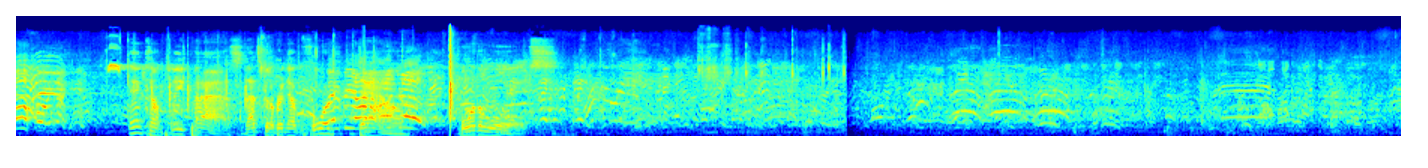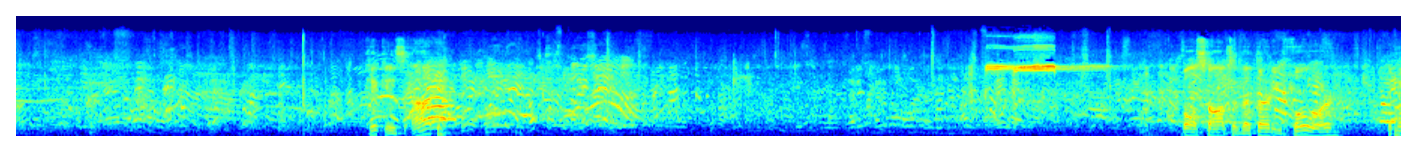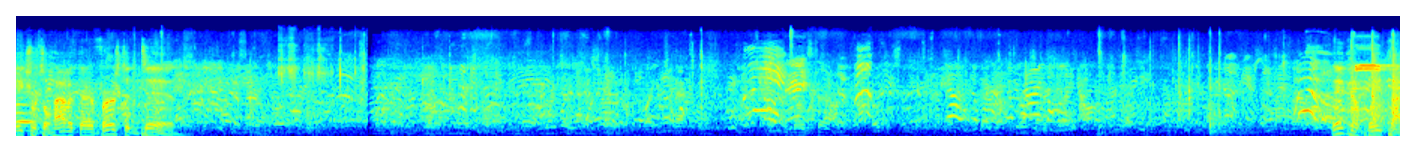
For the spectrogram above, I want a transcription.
Oh, yeah. Incomplete pass. That's going to bring up fourth down for the Wolves. Kick is up. Ball stops at the 34. The Patriots will have it there first and 10. Incomplete pass.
